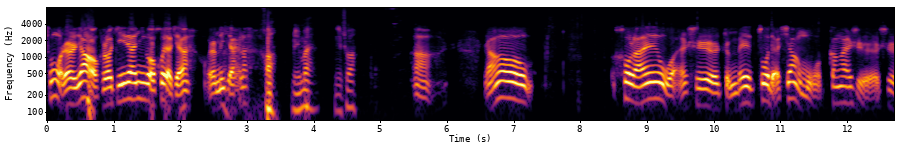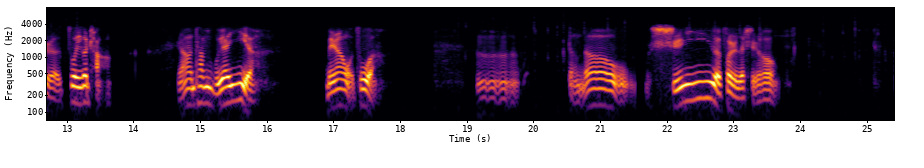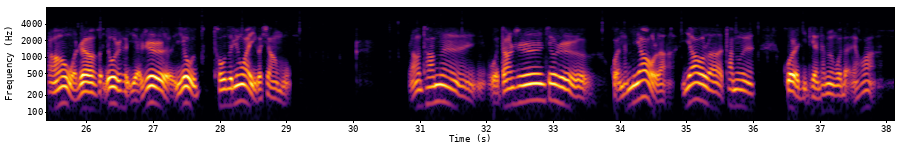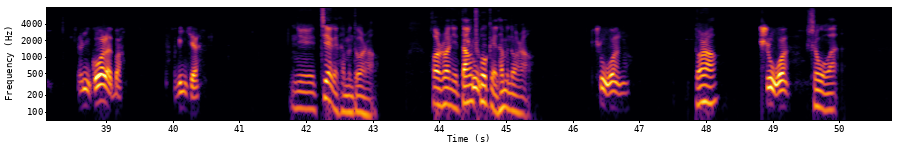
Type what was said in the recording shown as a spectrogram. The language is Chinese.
从我这儿要，说今天你给我汇点钱，我说没钱了。好，明白。你说，啊，然后后来我是准备做点项目，刚开始是做一个厂。然后他们不愿意啊，没让我做。嗯，等到十一月份的时候，然后我这又是也是又投资另外一个项目。然后他们，我当时就是管他们要了，要了，他们过了几天，他们给我打电话，说你过来吧，我给你钱。你借给他们多少？或者说你当初给他们多少？十五万呢？多少？十五万。十五万。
